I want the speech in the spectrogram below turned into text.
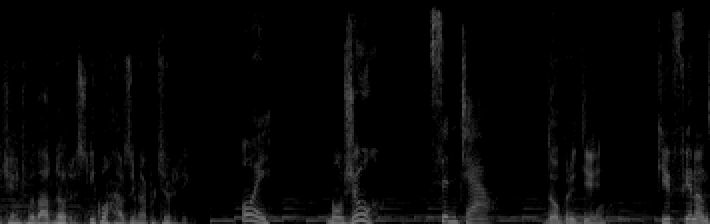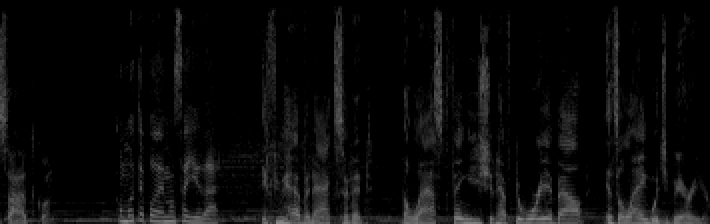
to change without notice. Equal housing opportunity. Oi. Bonjour. Xin chào. Добрый день. كيف فينا ¿Cómo te podemos ayudar? If you have an accident, the last thing you should have to worry about is a language barrier.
